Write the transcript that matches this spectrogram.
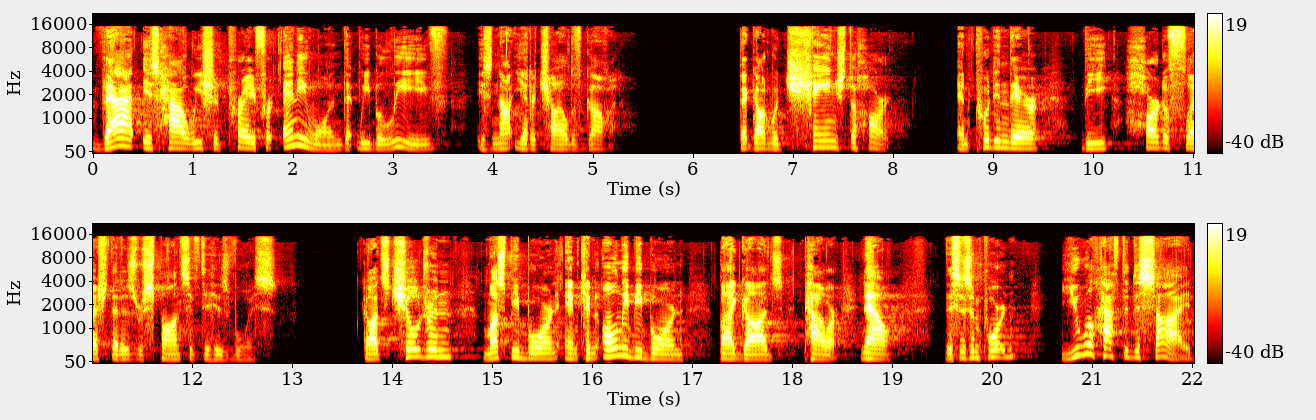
That is how we should pray for anyone that we believe is not yet a child of God. That God would change the heart and put in there the heart of flesh that is responsive to his voice. God's children must be born and can only be born by God's power. Now, this is important, you will have to decide,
